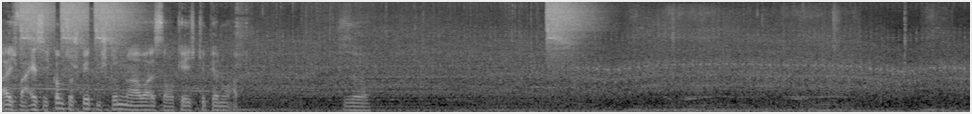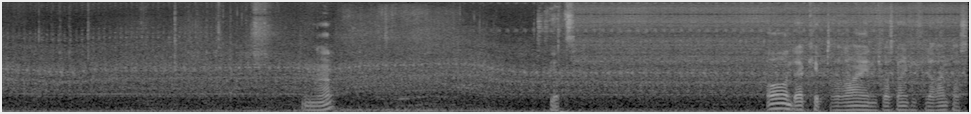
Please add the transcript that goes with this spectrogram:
Ah, ich weiß, ich komme zur späten Stunde, aber ist doch okay. Ich kipp ja nur ab. So. Na? Jetzt. Und er kippt rein. Ich weiß gar nicht, wie viel da reinpasst.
